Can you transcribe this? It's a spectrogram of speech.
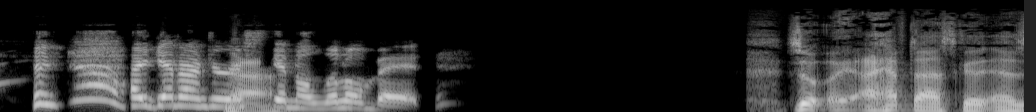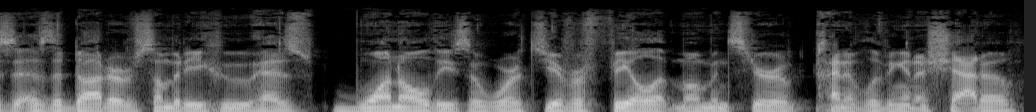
I get under yeah. her skin a little bit. So I have to ask, as as the daughter of somebody who has won all these awards, do you ever feel at moments you're kind of living in a shadow?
